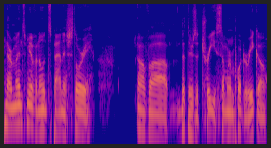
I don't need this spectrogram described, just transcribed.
that reminds me of an old Spanish story of uh, that there's a tree somewhere in Puerto Rico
